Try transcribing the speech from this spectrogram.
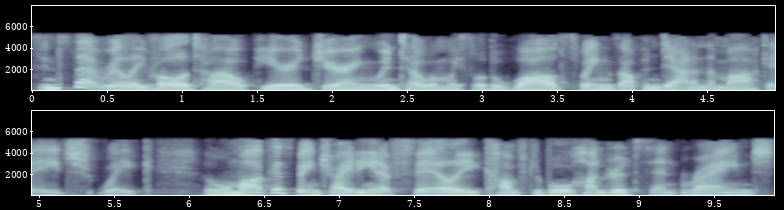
since that really volatile period during winter when we saw the wild swings up and down in the market each week, the wool market's been trading in a fairly comfortable 100 cent range,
